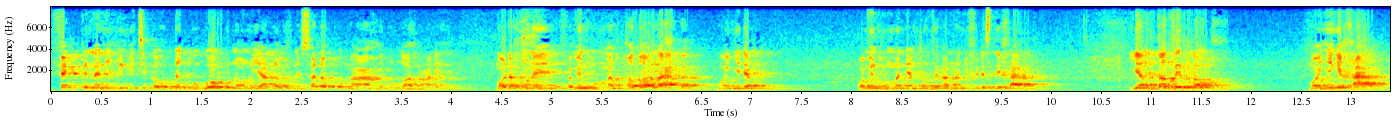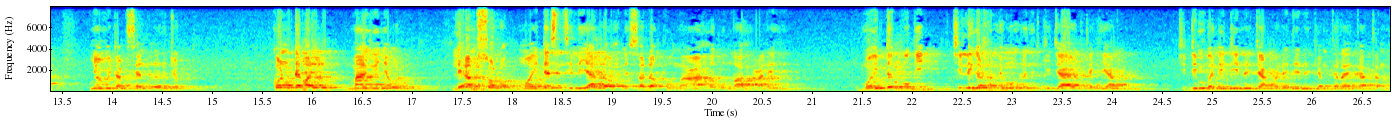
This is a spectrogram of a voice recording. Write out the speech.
fekk na ni mi ngi ci kaw dëgg googu noonu yàlla wax ne sadaqu ma ahadullah alayhi moo tax mu ne fa minhum man qada nahba mooy ñi dem wa minhum man yantadir am na ñu fi des di xaar yantadir la wax mooy ñi ngi xaar ñoom itam seen heure jot kon demal maa ngi ñëw la li am solo mooy des ci li yàlla wax ne sadaqu ma ahadullah alayhi mooy dëggu gi ci li nga xam ne moom la nit ki jaayanteeg yàlla ci dimbali diine jàppale diine kémtalaay kàttanam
